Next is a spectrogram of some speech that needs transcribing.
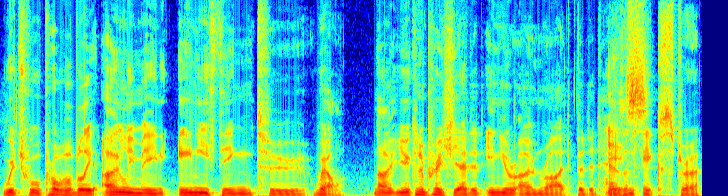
which will probably only mean anything to, well, no, you can appreciate it in your own right, but it has Yes. an extra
